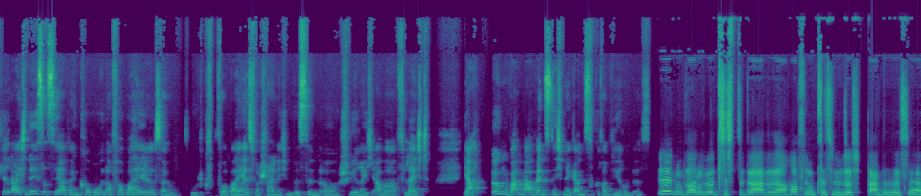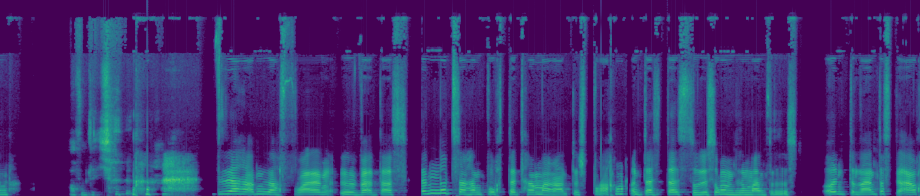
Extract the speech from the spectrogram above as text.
Vielleicht nächstes Jahr, wenn Corona vorbei ist. Also gut, vorbei ist wahrscheinlich ein bisschen äh, schwierig, aber vielleicht ja, irgendwann mal, wenn es nicht mehr ganz so gravierend ist. Irgendwann wird es gerade hoffentlich wieder stabilisieren. Hoffentlich. Wir haben ja vorhin über das Benutzerhandbuch der Kamera gesprochen und dass das sowieso niemand ist. Und du meintest ja auch,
